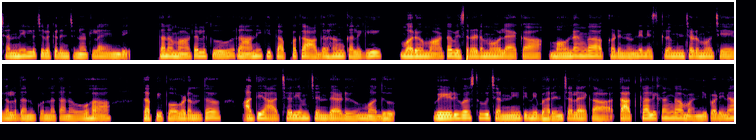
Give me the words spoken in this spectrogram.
చన్నీళ్ళు చిలకరించినట్లయింది. తన మాటలకు రాణికి తప్పక ఆగ్రహం కలిగి మరో మాట విసరడమో లేక మౌనంగా అక్కడి నుండి నిష్క్రమించడమో చేయగలదనుకున్న తన ఊహ తప్పిపోవడంతో అతి ఆశ్చర్యం చెందాడు మధు. వేడి వస్తువు చన్నీటిని భరించలేక తాత్కాలికంగా మండిపడినా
